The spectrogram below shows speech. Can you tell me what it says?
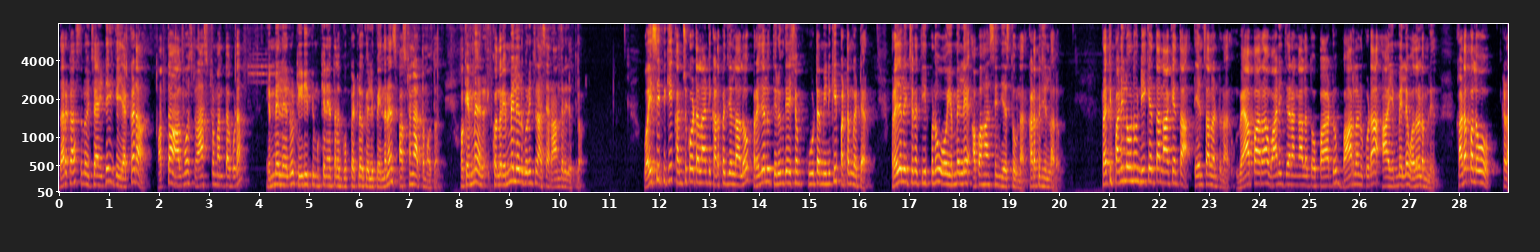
దరఖాస్తులు వచ్చాయంటే ఇక ఎక్కడ? మొత్తం ఆల్మోస్ట్ రాష్ట్రం అంతా కూడా ఎమ్మెల్యేలు టీడీపీ ముఖ్య నేతల గుప్పెట్లోకి వెళ్ళిపోయిందని స్పష్టంగా అర్థమవుతుంది. ఒక ఎమ్మెల్యే కొందరు ఎమ్మెల్యేల గురించి రాశారు ఆంధ్రజ్యోతిలో. వైసీపీకి కంచుకోట లాంటి కడప జిల్లాలో ప్రజలు తెలుగుదేశం కూటమినికి పట్టం కట్టారు. ప్రజలు ఇచ్చిన తీర్పును ఓ ఎమ్మెల్యే అపహాస్యం చేస్తూ ఉన్నారు కడప జిల్లాలో. ప్రతి పనిలోనూ నీకెంత నాకెంత తేల్చాలంటున్నారు. వ్యాపార వాణిజ్య రంగాలతో పాటు బార్లను కూడా ఆ ఎమ్మెల్యే వదలడం లేదు. కడపలో ఇక్కడ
